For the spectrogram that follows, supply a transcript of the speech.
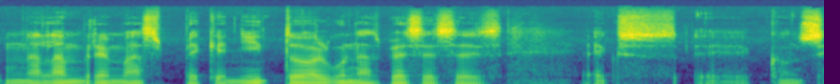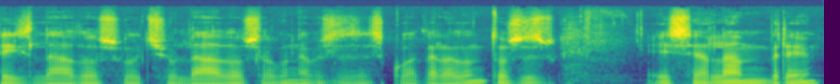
un alambre más pequeñito, algunas veces es eh, con seis lados, ocho lados, algunas veces es cuadrado. Entonces ese alambre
